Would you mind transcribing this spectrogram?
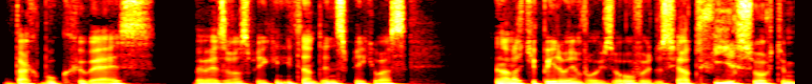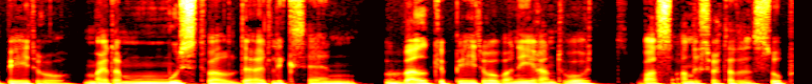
dagboekgewijs, bij wijze van spreken, iets aan het inspreken was. En dan had je Pedro in voice-over. Dus je had vier soorten Pedro. Maar dat moest wel duidelijk zijn welke Pedro wanneer aan het woord was. Anders werd dat een soep.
